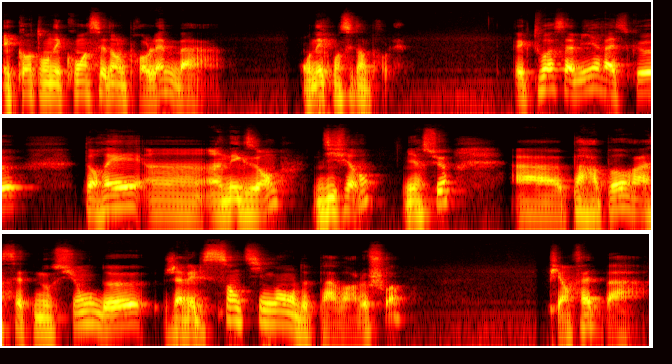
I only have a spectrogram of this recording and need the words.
Et quand on est coincé dans le problème, bah, on est coincé dans le problème. Fait que toi, Samir, est-ce que tu aurais un, exemple différent, bien sûr, par rapport à cette notion de j'avais le sentiment de ne pas avoir le choix. Puis en fait, bah,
